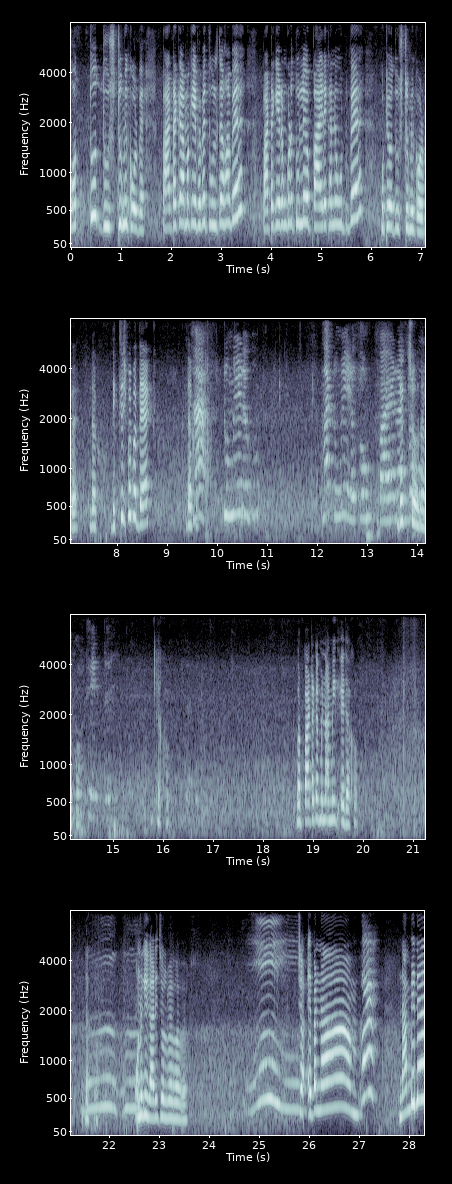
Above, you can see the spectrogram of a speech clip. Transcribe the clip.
কত দুষ্টুমি করবে। পাটাকে আমাকে এভাবে তুলতে হবে। পাটাকে এরকম করে তুললে পায়ের এখানে উঠবে উঠেও দুষ্টুমি করবে। দেখো দেখছিস বাবা দেখ। দেখো। হ্যাঁ তুমি এরকম মা তুমি এরকম পায়ের দেখছ? দেখো। দেখো। এবার পাটাকে আমি নামিয়ে এই দেখো। দেখো। কি গাড়ি চলবে এভাবে। চ এবার নাম। নামবি না।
